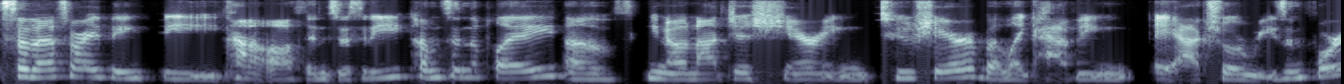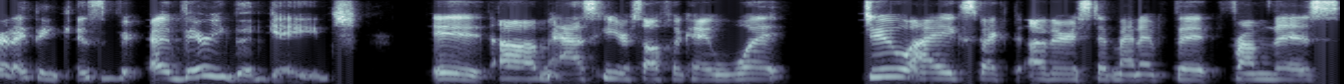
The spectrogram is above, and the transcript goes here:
So that's where I think the kind of authenticity comes into play of, you know, not just sharing to share, but like having a actual reason for it, I think is a very good gauge. It um asking yourself, okay, what do I expect others to benefit from this?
